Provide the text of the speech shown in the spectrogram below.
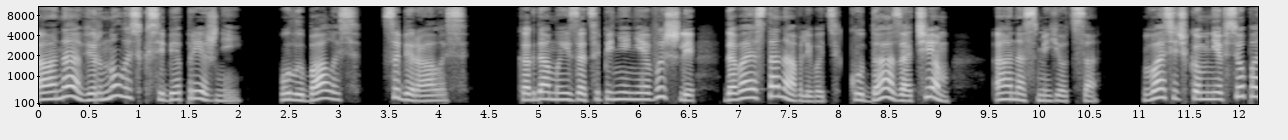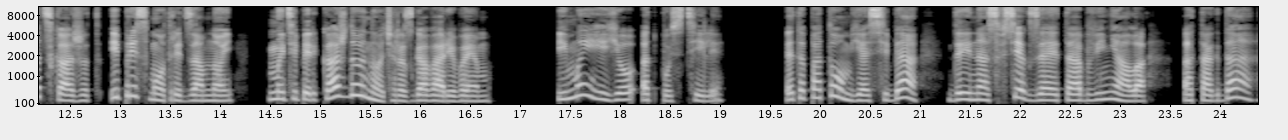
А она вернулась к себе прежней, улыбалась, собиралась. Когда мы из оцепенения вышли, давай останавливать, куда, зачем, а она смеется. Васечка мне все подскажет и присмотрит за мной. Мы теперь каждую ночь разговариваем. И мы ее отпустили. Это потом я себя, да и нас всех за это обвиняла, а тогда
